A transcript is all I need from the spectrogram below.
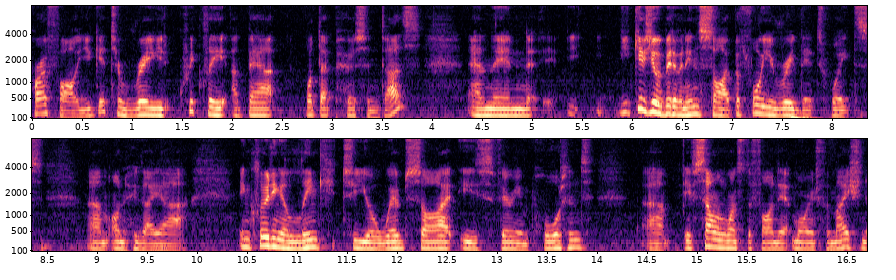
profile, you get to read quickly about what that person does, and then it gives you a bit of an insight before you read their tweets um, on who they are. Including a link to your website is very important. Um, if someone wants to find out more information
